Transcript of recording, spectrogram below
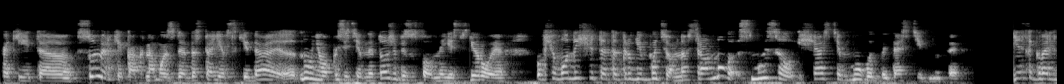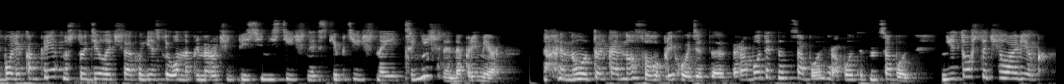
какие-то сумерки, как, на мой взгляд, Достоевский, да, э, ну, у него позитивные тоже, безусловно, есть герои. В общем, он ищет это другим путем, но все равно смысл и счастье могут быть достигнуты. Если говорить более конкретно, что делать человеку, если он, например, очень пессимистичный, скептичный, циничный, например, ну, только одно слово приходит — работать над собой, работать над собой. Не то, что человек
